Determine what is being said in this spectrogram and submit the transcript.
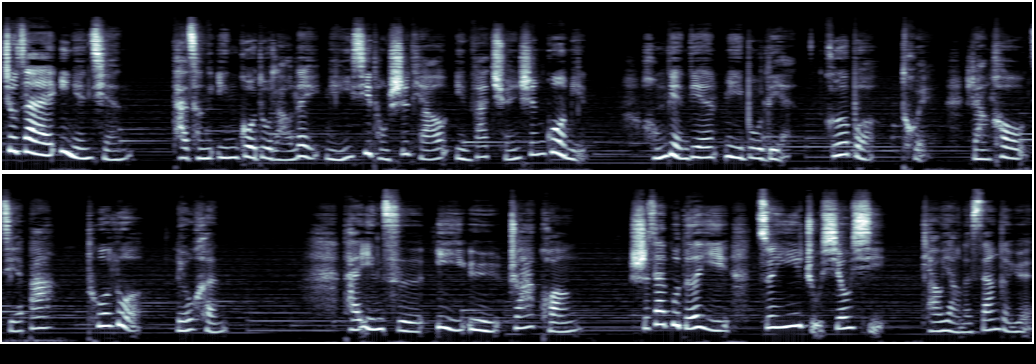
就在一年前，她曾因过度劳累、免疫系统失调，引发全身过敏，红点点密布脸、胳膊、腿，然后结疤、脱落、留痕。她因此抑郁抓狂。实在不得已，遵医嘱休息，调养了三个月，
